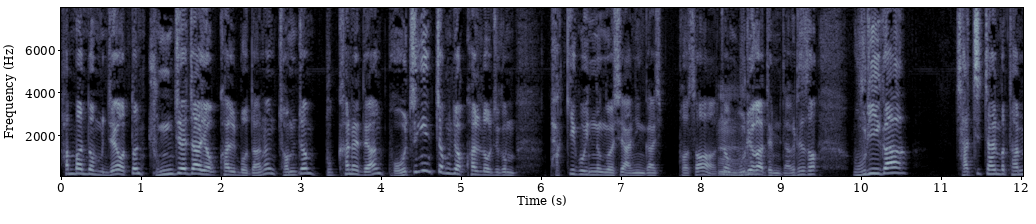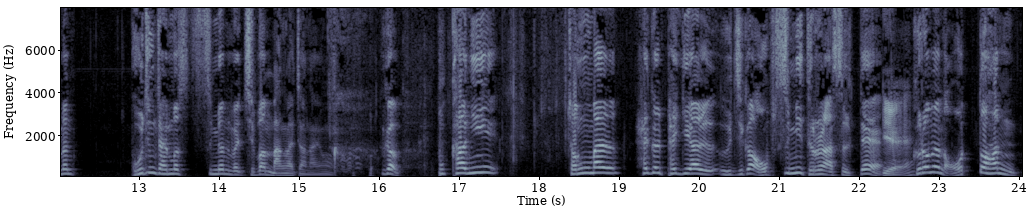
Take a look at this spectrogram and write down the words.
한반도 문제의 어떤 중재자 역할보다는 점점 북한에 대한 보증인적 역할로 지금 바뀌고 있는 것이 아닌가 싶어서 좀 음. 우려가 됩니다. 그래서 우리가 자칫 잘못하면 보증 잘못 쓰면 왜 집안 망하잖아요. 그러니까 북한이 정말 핵을 폐기할 의지가 없음이 드러났을 때 예. 그러면 어떠한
